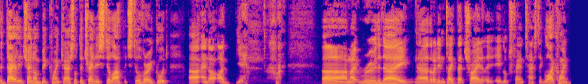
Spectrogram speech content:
The daily trend on Bitcoin Cash, look, the trend is still up. It's still very good. Uh, and I, I yeah, uh, I might rue the day uh, that I didn't take that trade. It, it looked fantastic. Litecoin,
